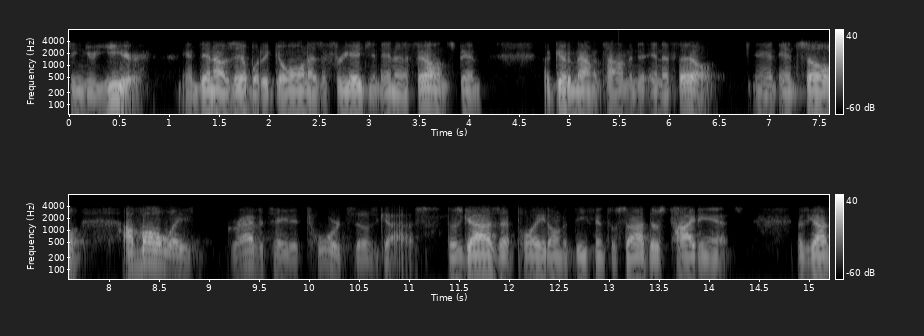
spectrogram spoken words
senior year. And then I was able to go on as a free agent in NFL and spend a good amount of time in the NFL. And and so I've always gravitated towards those guys, those guys that played on the defensive side, those tight ends, those guys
